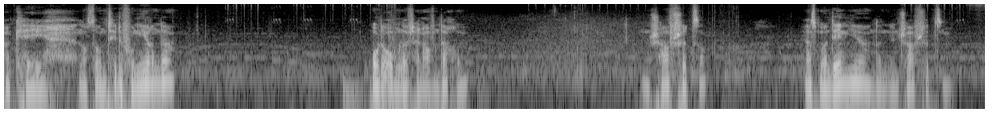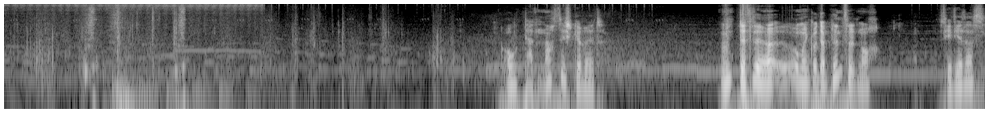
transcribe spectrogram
Okay, noch so ein Telefonierender. Oh, da oben läuft einer auf dem Dach rum. Ein Scharfschütze. Erstmal den hier dann den Scharfschützen. Oh, der hat ein Nachtsichtgerät. Hm, das, der, oh mein Gott, der blinzelt noch. Seht ihr das?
